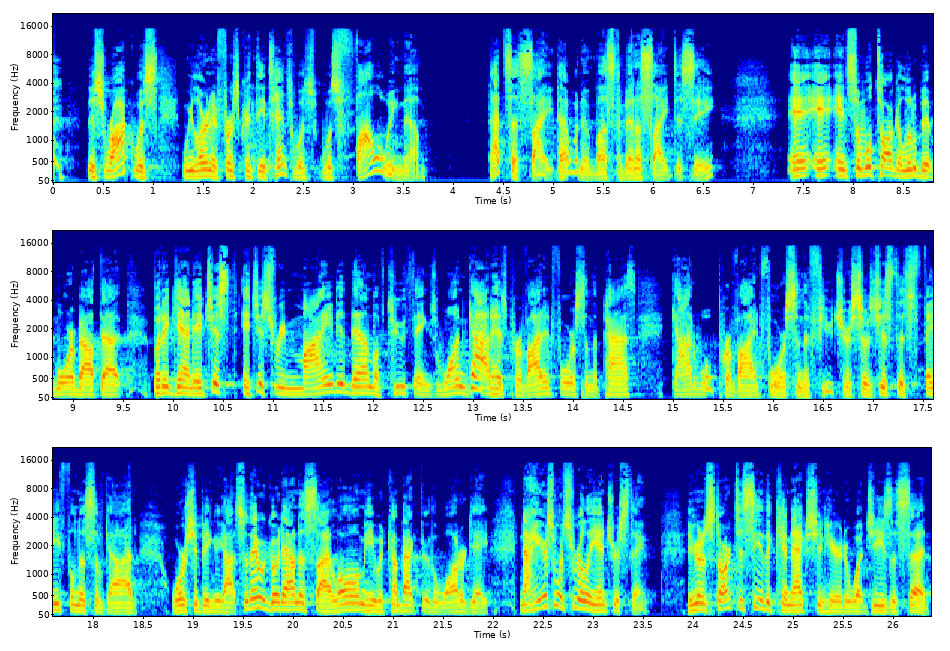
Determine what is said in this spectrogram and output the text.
this rock was, we learned in 1 Corinthians 10, was, was following them. That's a sight. That would have, must have been a sight to see. And, and, and, so we'll talk a little bit more about that. But again, it just, it just reminded them of two things. One, God has provided for us in the past. God will provide for us in the future. So it's just this faithfulness of God, worshiping God. So they would go down to Siloam. He would come back through the water gate. Now here's what's really interesting. You're going to start to see the connection here to what Jesus said.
